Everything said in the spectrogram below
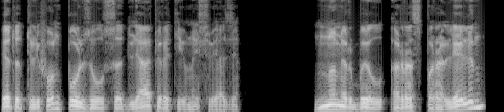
Этот телефон пользовался для оперативной связи. Номер был распараллелен,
